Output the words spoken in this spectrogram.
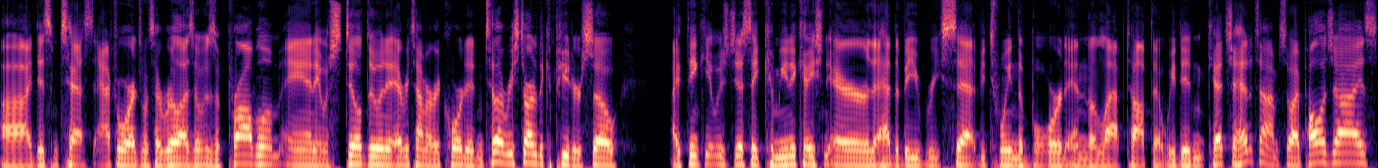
Uh, I did some tests afterwards once I realized it was a problem, and it was still doing it every time I recorded until I restarted the computer. So I think it was just a communication error that had to be reset between the board and the laptop that we didn't catch ahead of time. So I apologize.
